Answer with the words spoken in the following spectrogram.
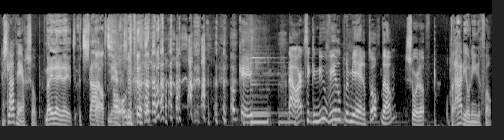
Het slaat nergens op? Nee, nee, nee, het, het staat, staat, nergens oh, Oké. okay. Nou, hartstikke nieuw. Wereldpremière, toch dan? Soort of. Op de radio in ieder geval.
